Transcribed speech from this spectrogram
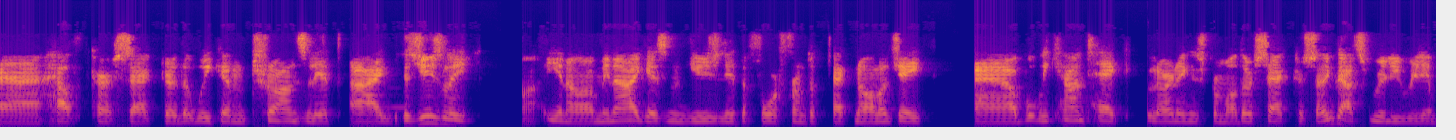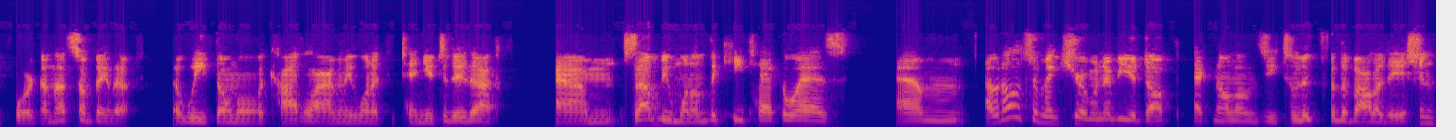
uh, healthcare sector, that we can translate ag because usually you know, I mean, ag isn't usually at the forefront of technology, uh, but we can take learnings from other sectors. So I think that's really, really important. And that's something that, that we've done with cattle and we want to continue to do that. Um, so that would be one of the key takeaways. Um, I would also make sure whenever you adopt technology to look for the validation.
